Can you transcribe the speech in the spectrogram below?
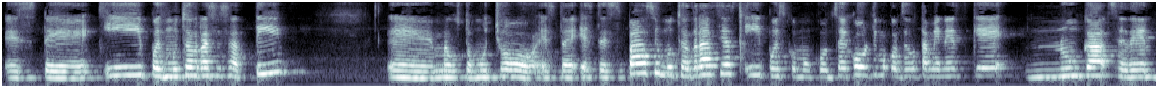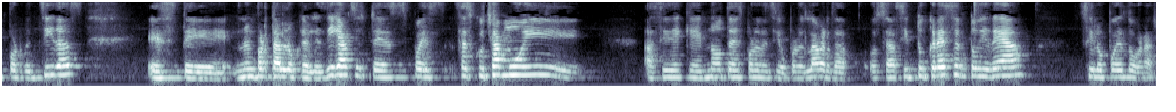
Este, y pues muchas gracias a ti. Eh, me gustó mucho este, este espacio, muchas gracias. Y pues como consejo, último consejo también es que nunca se den por vencidas. Este, no importa lo que les diga, si ustedes, pues, se escucha muy así de que no te des por vencido, pero es la verdad. O sea, si tú crees en tu idea, sí lo puedes lograr.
